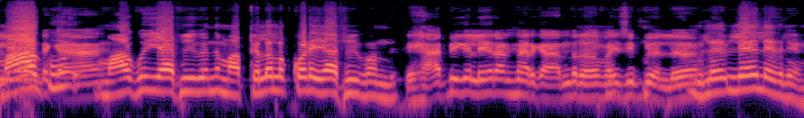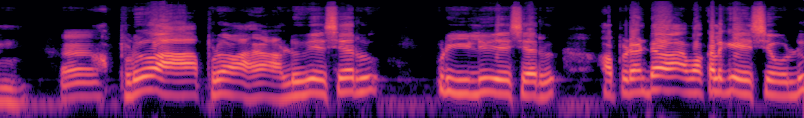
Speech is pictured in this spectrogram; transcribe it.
మాకు? మాకు హ్యాపీగా ఉంది. మా పిల్లలకు కూడా హ్యాపీగా ఉంది. హ్యాపీగా లేరు అంటున్నారు అందరూ వైసీపీ వాళ్ళు? లేదు లేదు లేండి అప్పుడు అప్పుడు అళ్ళు వేసారు ఇప్పుడు ఇల్లు వేసారు అప్పుడంటే ఒకరికి వేసేవాళ్ళు.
